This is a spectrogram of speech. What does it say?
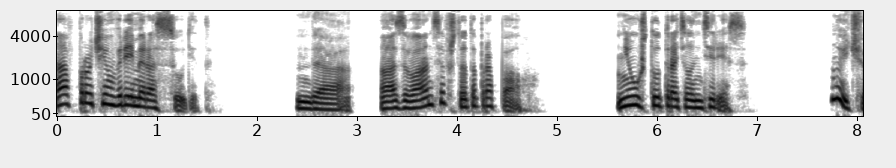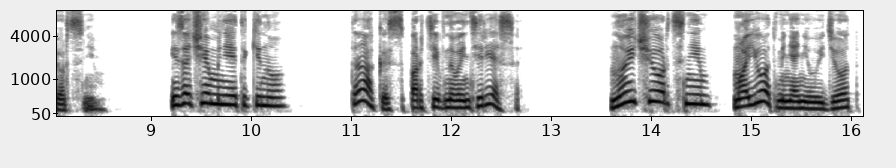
А, впрочем, время рассудит. Да, а Званцев что-то пропал. Неужто утратил интерес? Ну и черт с ним. И зачем мне это кино? Так, из спортивного интереса. Ну и черт с ним, мое от меня не уйдет.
